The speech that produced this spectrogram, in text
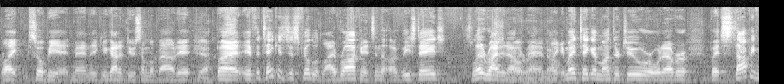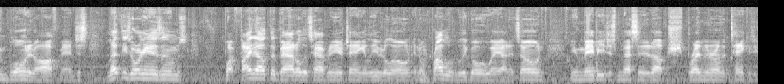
like, so be it, man. Like, you got to do something about it. Yeah. But if the tank is just filled with live rock and it's in the ugly stage, just let it ride it out, it man. it like, out. it might take a month or two or whatever, but stop even blowing it off, man. Just let these organisms but fight out the battle that's happening in your tank and leave it alone, Hmm. it'll probably go away on its own. You may be just messing it up, spreading it around the tank as you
